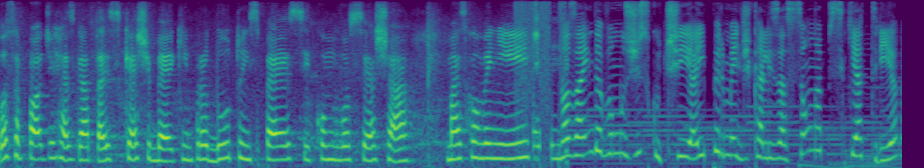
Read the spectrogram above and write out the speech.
Você pode resgatar esse cashback em produto, em espécie, como você achar mais conveniente. Nós ainda vamos discutir a hipermedicalização na psiquiatria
